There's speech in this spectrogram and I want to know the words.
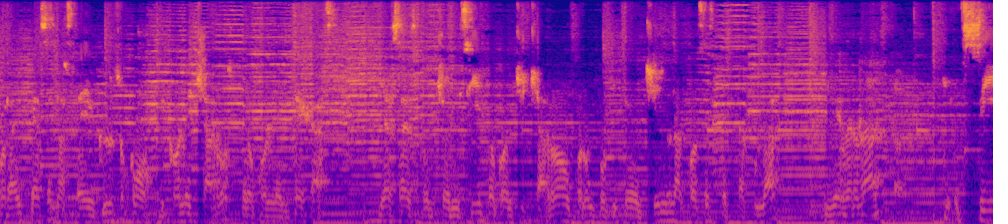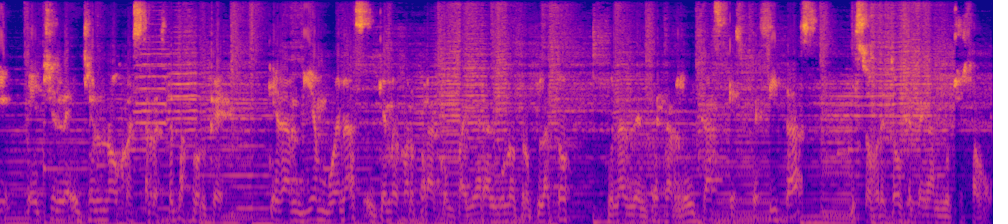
por ahí que hacen hasta incluso como frijoles charros, pero con lentejas, ya sabes, con choricito, con chicharrón, con un poquito de chile, una cosa espectacular. Y de verdad, sí, échenle, échenle un ojo a esta receta porque quedan bien buenas y qué mejor para acompañar algún otro plato unas lentejas ricas, espesitas y sobre todo que tengan mucho sabor.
